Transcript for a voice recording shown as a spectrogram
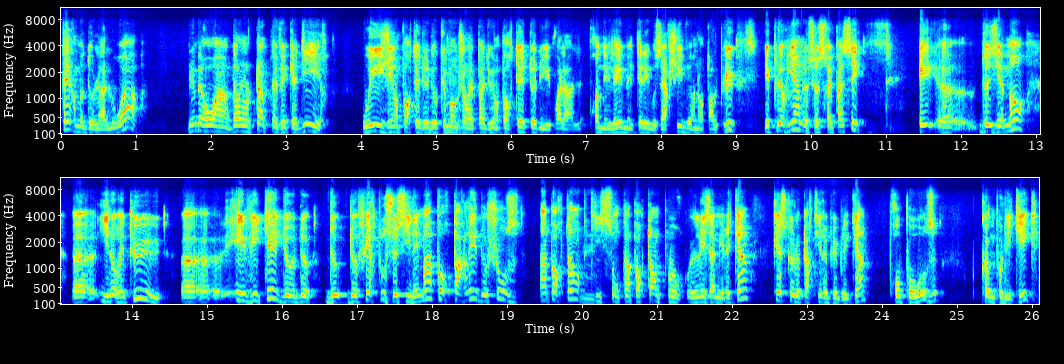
terme de la loi, numéro un, Donald Trump n'avait qu'à dire oui, j'ai emporté des documents que j'aurais pas dû emporter, tenez, voilà, prenez-les, mettez-les aux archives et on n'en parle plus, et plus rien ne se serait passé. Et euh, deuxièmement, euh, il aurait pu euh, éviter de, de, de, de, faire tout ce cinéma pour parler de choses importantes mm. qui sont importantes pour les Américains. Qu'est-ce que le Parti républicain? Propose comme politique,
